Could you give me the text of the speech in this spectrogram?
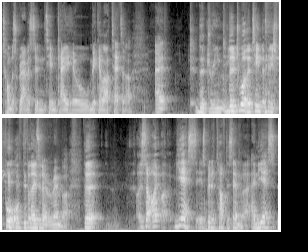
Thomas Gravesen Tim Cahill Mikel Arteta. Uh, the dream team. the well the team that finished fourth for those who don't remember. The so I, I yes it's been a tough December and yes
